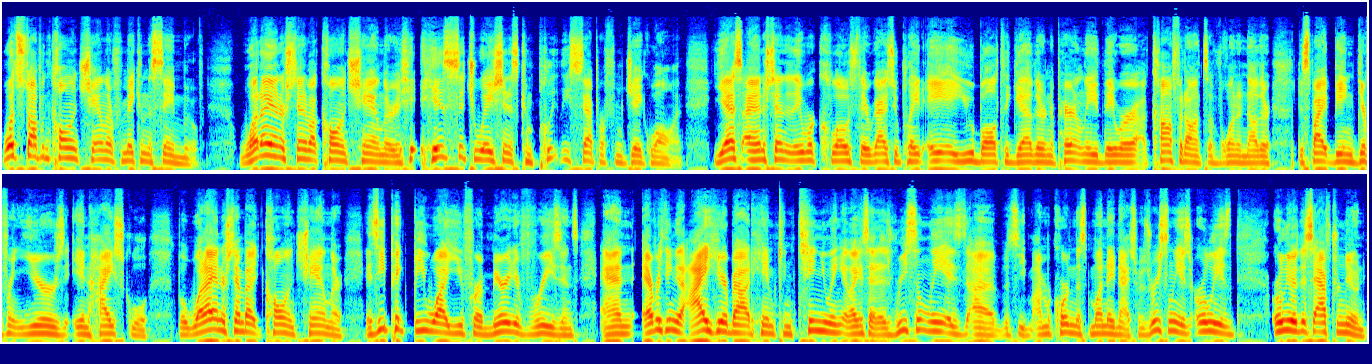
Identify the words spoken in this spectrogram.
What's stopping Collin Chandler from making the same move? What I understand about Collin Chandler is his situation is completely separate from Jake Wahlin. Yes, I understand that they were close. They were guys who played AAU ball together, and apparently they were confidants of one another despite being different years in high school. But what I understand about Collin Chandler is he picked BYU for a myriad of reasons, and everything that I hear about him continuing, like I said, as recently as uh, let's see, I'm recording this Monday night, so as recently as early as earlier this afternoon,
